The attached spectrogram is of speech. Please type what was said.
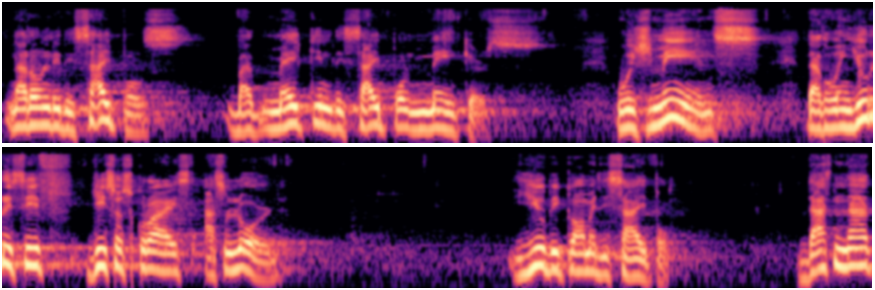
not only disciples, but making disciple makers, which means that when you receive Jesus Christ as Lord, you become a disciple. That's not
